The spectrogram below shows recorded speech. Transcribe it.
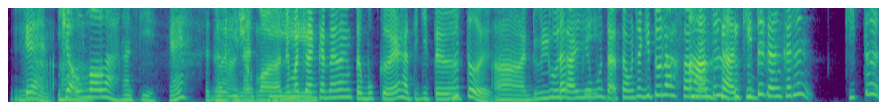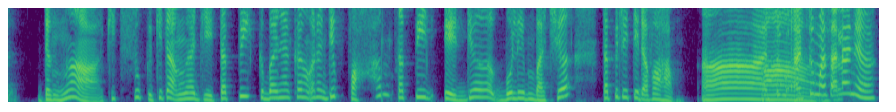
Ya, Kan ah. InsyaAllah lah nanti eh, Satu Ya, hari InsyaAllah. nanti Dia macam kadang-kadang terbuka eh hati kita. Betul Ah, dulu Tapi- saya pun tak tahu macam gitulah Ah, sama. itulah kita kadang-kadang kita dengar, kita suka, kita nak mengaji tapi kebanyakan orang dia faham tapi eh dia boleh membaca tapi dia tidak faham. Ah, itu Ah. itu masalahnya.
